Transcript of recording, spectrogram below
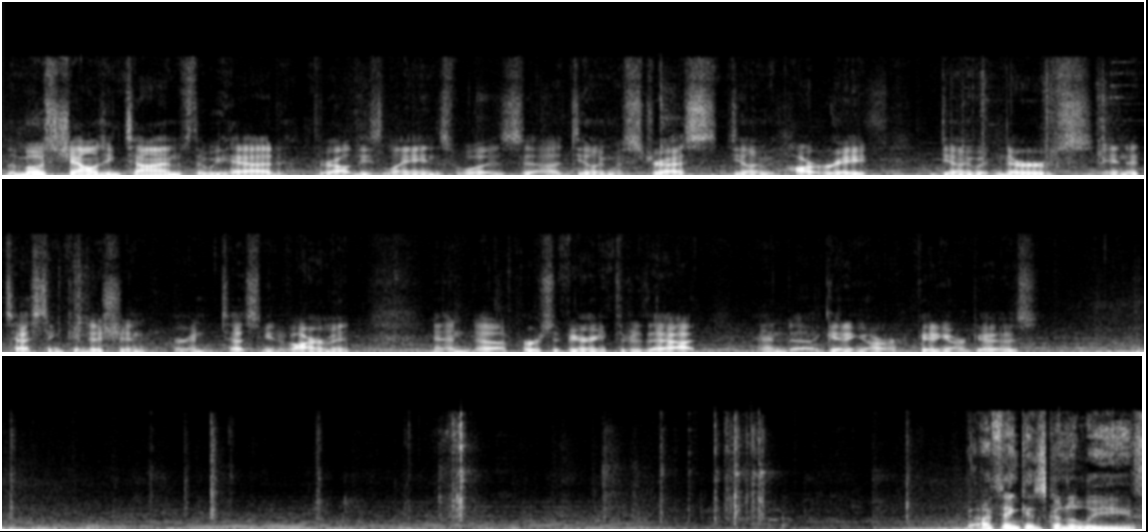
The most challenging times that we had throughout these lanes was uh, dealing with stress, dealing with heart rate, dealing with nerves in a testing condition or in a testing environment, and uh, persevering through that and uh, getting our getting our goes. I think it's going to leave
